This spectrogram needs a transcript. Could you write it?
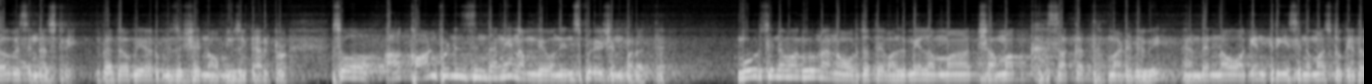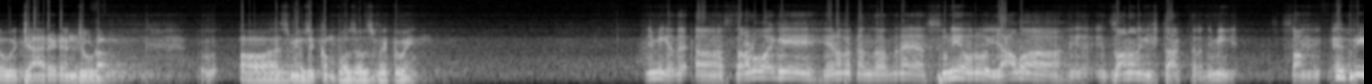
service industry whether we are musician or music director so ಆ ಕಾನ್ಫಿಡೆನ್ಸಿಂದನೇ ನಮಗೆ ಒಂದು ಇನ್ಸ್ಪಿರೇಷನ್ ಬರುತ್ತೆ. ಮೂರು ಸಿನಿಮಾಗಳು ನಾನು ಅವ್ರ ಜೊತೆ ಅಲ್ಮೇಲಮ್ಮ ಚಮಕ್ ಸಖತ್ ಮಾಡಿದ್ದೀವಿ. ಆ್ಯಂಡ್ ದೆನ್ ನಾವು again three cinemas together with Jared and Judah as music composers we doing ನಿಮಗೆ ಅದೇ ಸರಳವಾಗಿ ಹೇಳಬೇಕಂದ್ರೆ ಸುನಿ ಅವರು ಯಾವ ಜಾನರ್ಗೆ ಇಷ್ಟ ಆಗ್ತಾರೆ ನಿಮಗೆ ಸಾಂಗ್ ಎವ್ರಿ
